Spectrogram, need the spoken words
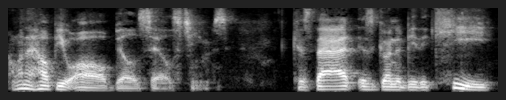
I want to help you all build sales teams because that is going to be the key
